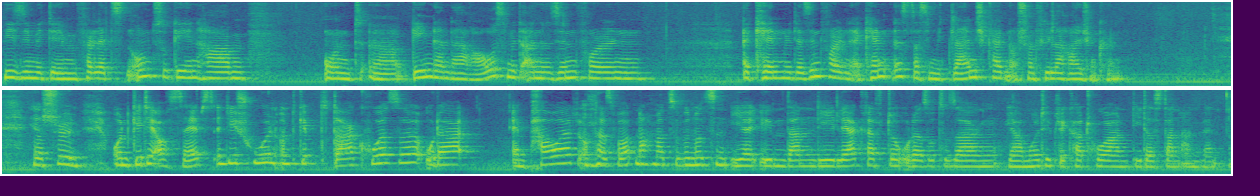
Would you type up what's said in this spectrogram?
wie sie mit dem Verletzten umzugehen haben und äh, gehen dann da raus mit einem sinnvollen Erkennt, mit der sinnvollen Erkenntnis, dass sie mit Kleinigkeiten auch schon viel erreichen können. Ja, schön. Und geht ihr auch selbst in die Schulen und gibt da Kurse oder empowert, um das Wort nochmal zu benutzen, ihr eben dann die Lehrkräfte oder sozusagen ja, Multiplikatoren, die das dann anwenden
